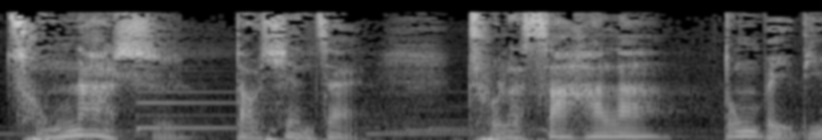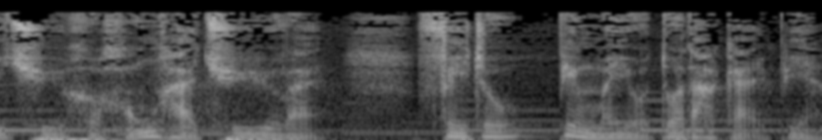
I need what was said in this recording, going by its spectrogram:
从那时到现在，除了撒哈拉、东北地区和红海区域外，非洲并没有多大改变。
